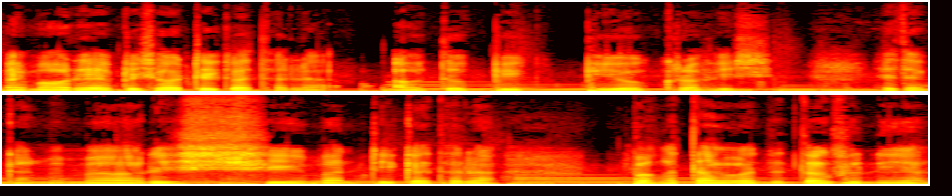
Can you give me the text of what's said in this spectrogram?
Memori episodik adalah autobiography biografis. Sedangkan memori simantik adalah pengetahuan tentang dunia.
